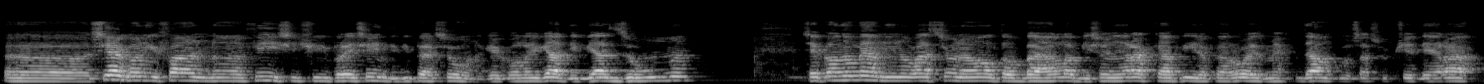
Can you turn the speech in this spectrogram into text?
eh, sia con i fan fisici presenti di persone che collegati via Zoom. Secondo me è un'innovazione molto bella, bisognerà capire per Raw SmackDown cosa succederà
